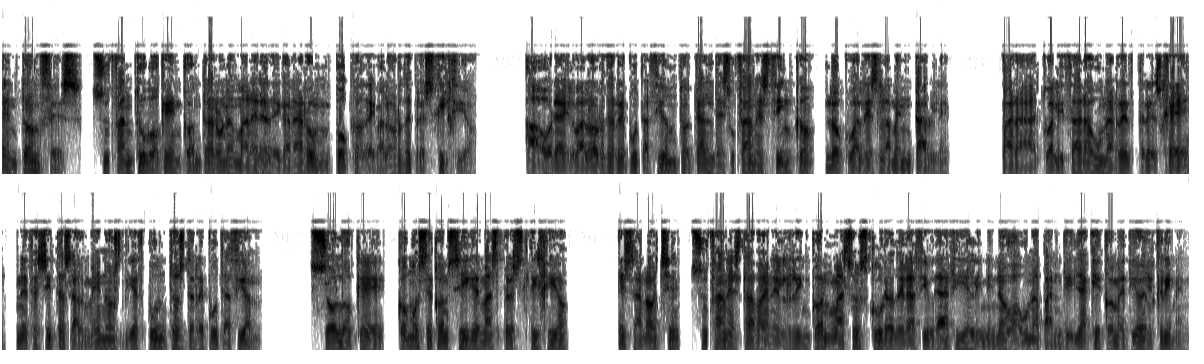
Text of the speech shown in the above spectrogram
Entonces, su fan tuvo que encontrar una manera de ganar un poco de valor de prestigio. Ahora el valor de reputación total de su fan es 5, lo cual es lamentable. Para actualizar a una red 3G, necesitas al menos 10 puntos de reputación. Solo que, ¿cómo se consigue más prestigio? Esa noche, su fan estaba en el rincón más oscuro de la ciudad y eliminó a una pandilla que cometió el crimen.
